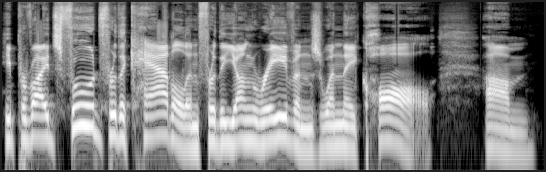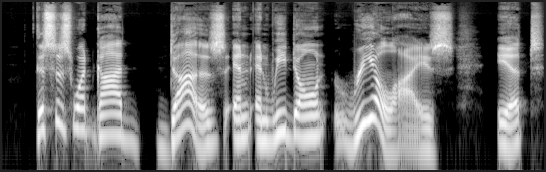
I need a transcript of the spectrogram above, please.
he provides food for the cattle and for the young ravens when they call. Um, this is what God does, and and we don't realize it.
